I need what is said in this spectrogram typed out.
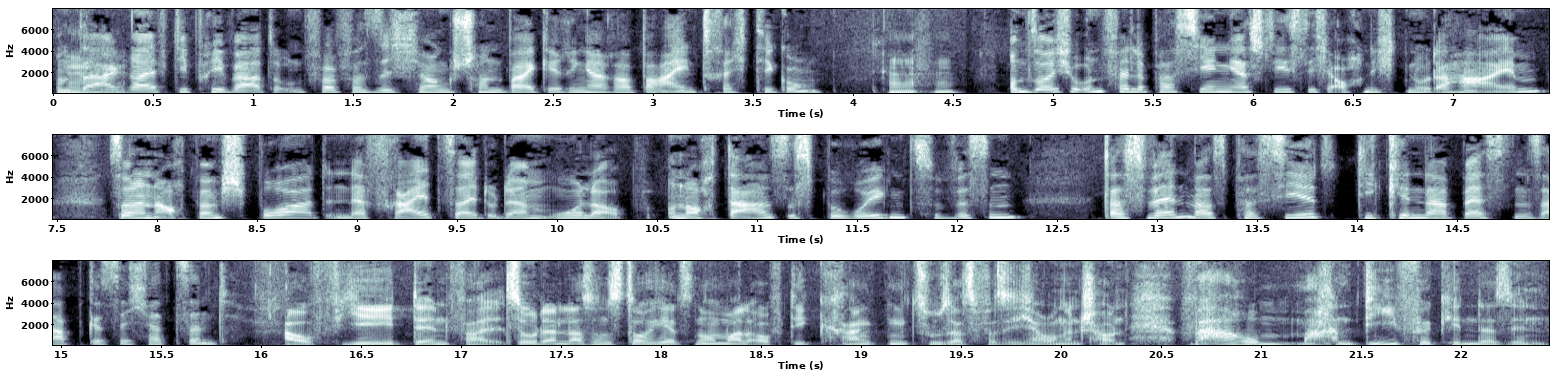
Und mhm. da greift die private Unfallversicherung schon bei geringerer Beeinträchtigung. Mhm. Und solche Unfälle passieren ja schließlich auch nicht nur daheim, sondern auch beim Sport, in der Freizeit oder im Urlaub. Und auch da ist es beruhigend zu wissen, dass wenn was passiert, die Kinder bestens abgesichert sind. Auf jeden Fall. So, dann lass uns doch jetzt nochmal auf die Krankenzusatzversicherungen schauen. Warum machen die für Kinder Sinn?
